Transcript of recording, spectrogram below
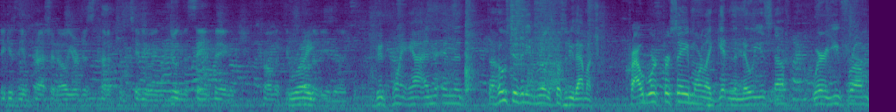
it gives the impression, oh, you're just kind of continuing doing the same thing comic in Right. front of you did. Good point. Yeah, and and the the host isn't even really supposed to do that much crowd work per se. More like getting to know you stuff. Where are you from?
